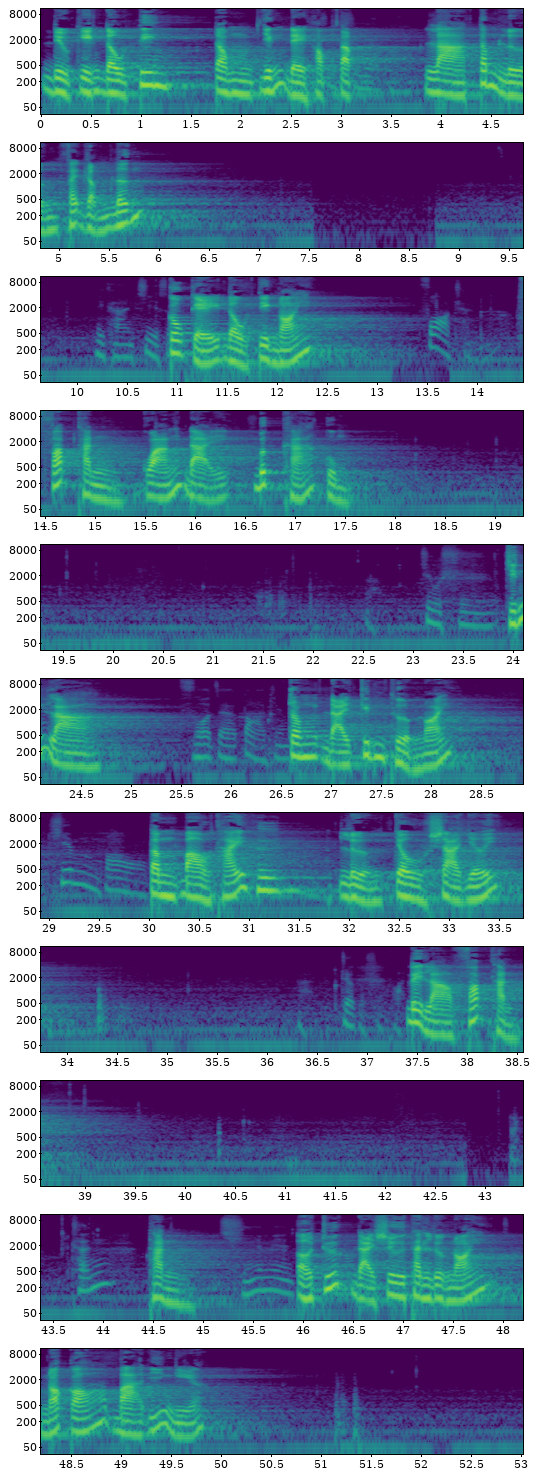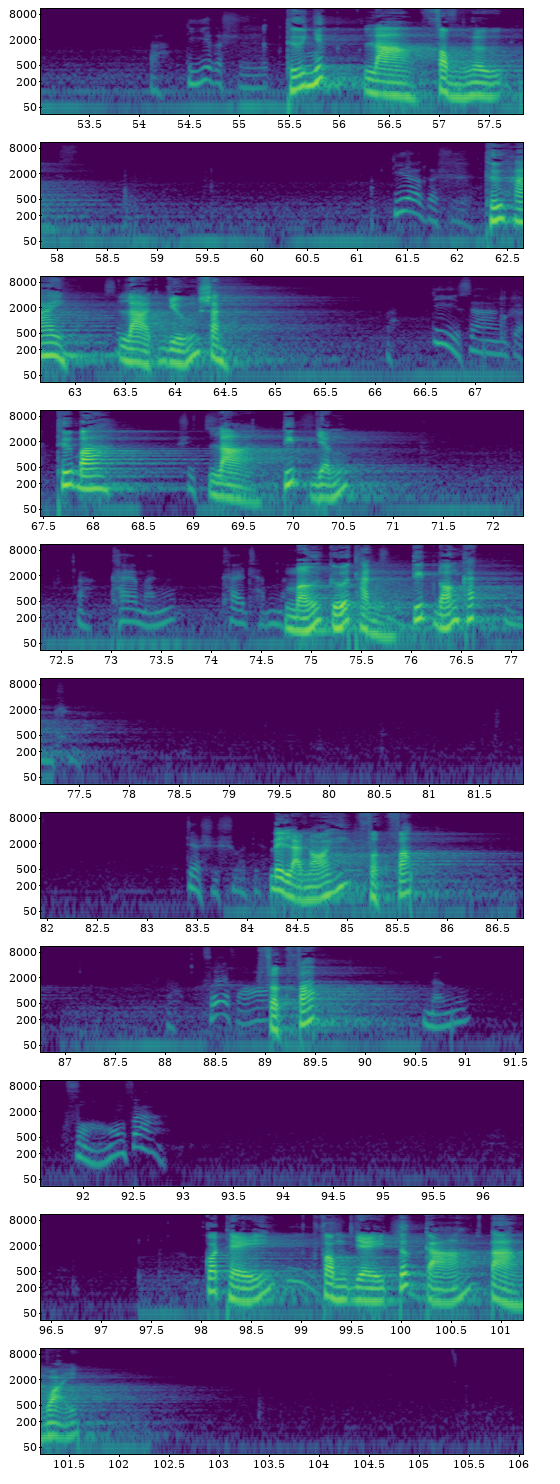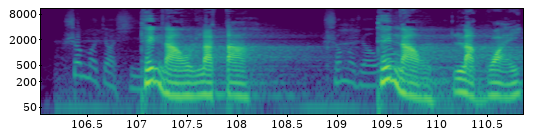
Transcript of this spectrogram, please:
Điều kiện đầu tiên trong vấn đề học tập là tâm lượng phải rộng lớn. Câu kệ đầu tiên nói, pháp thành quảng đại bất khả cùng. Chính là trong đại kinh thường nói, tâm bào thái hư, lượng châu xa giới. Đây là pháp thành. Thành ở trước đại sư thanh lương nói, nó có ba ý nghĩa thứ nhất là phòng ngự. Thứ hai là dưỡng sanh. Thứ ba là tiếp dẫn. Mở cửa thành tiếp đón khách. Đây là nói phật pháp. Phật pháp có thể phòng vệ tất cả tà ngoại. Thế nào là tà? Thế nào là ngoại?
